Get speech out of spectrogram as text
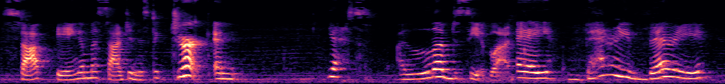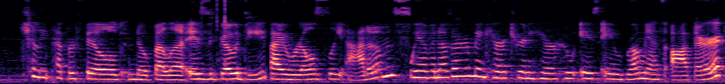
Stop being a misogynistic jerk. And yes, I love to see it, Vlad. A very, very chili pepper filled novella is Go Deep by Rylsly Adams. We have another main character in here who is a romance author.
